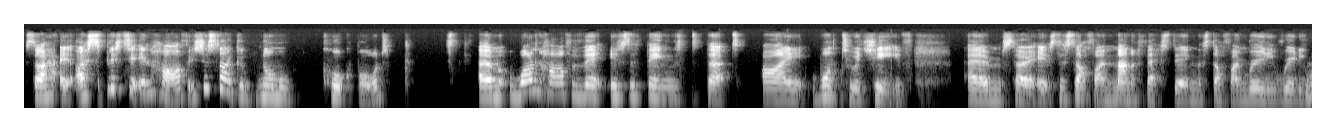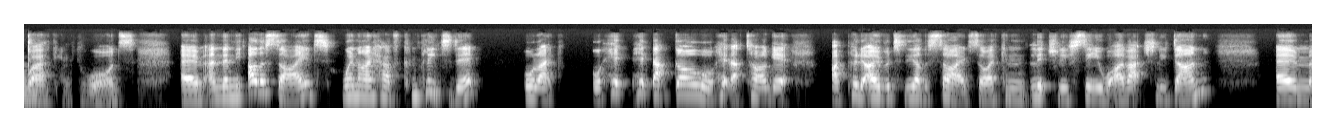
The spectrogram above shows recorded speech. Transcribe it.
So I, I split it in half. It's just like a normal cork board. Um, one half of it is the things that I want to achieve. Um, so it's the stuff I'm manifesting, the stuff I'm really, really Mm. working towards. Um, and then the other side, when I have completed it, or like or hit hit that goal or hit that target, I put it over to the other side so I can literally see what I've actually done. Um,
